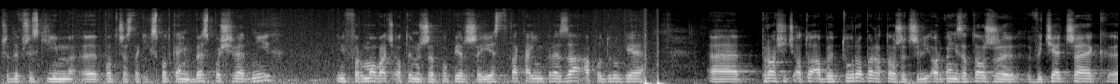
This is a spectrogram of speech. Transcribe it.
przede wszystkim e, podczas takich spotkań bezpośrednich informować o tym, że po pierwsze jest taka impreza, a po drugie prosić o to, aby turoperatorzy, czyli organizatorzy wycieczek, e, e,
